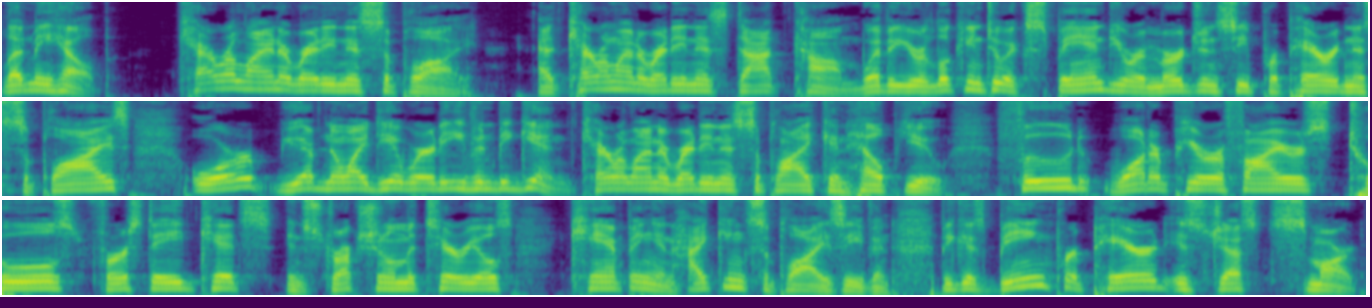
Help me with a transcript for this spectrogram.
Let me help. Carolina Readiness Supply at carolinareadiness.com. Whether you're looking to expand your emergency preparedness supplies or you have no idea where to even begin, Carolina Readiness Supply can help you. Food, water purifiers, tools, first aid kits, instructional materials, camping and hiking supplies even, because being prepared is just smart.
